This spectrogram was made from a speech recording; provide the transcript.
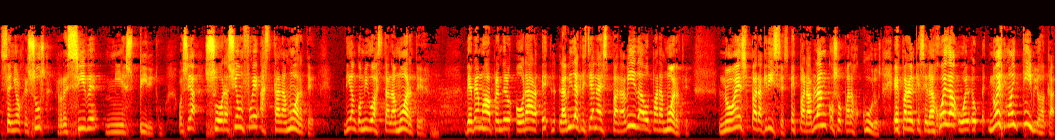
Señor Jesús, recibe mi espíritu. O sea, su oración fue hasta la muerte. Digan conmigo, hasta la muerte debemos aprender a orar. Eh, la vida cristiana es para vida o para muerte. No es para grises, es para blancos o para oscuros. Es para el que se la juega o no, es, no hay tibios acá.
